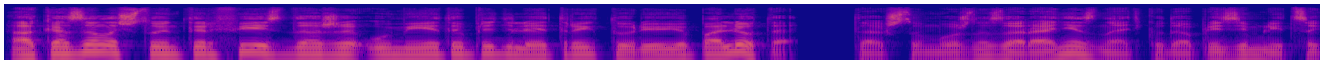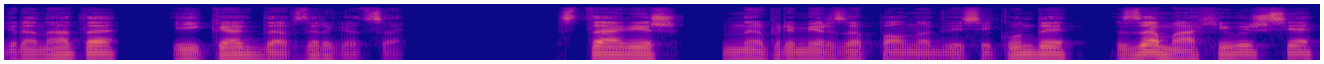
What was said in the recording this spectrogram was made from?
Оказалось, что интерфейс даже умеет определять траекторию ее полета, так что можно заранее знать, куда приземлится граната и когда взорвется. Ставишь, например, запал на 2 секунды, замахиваешься,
